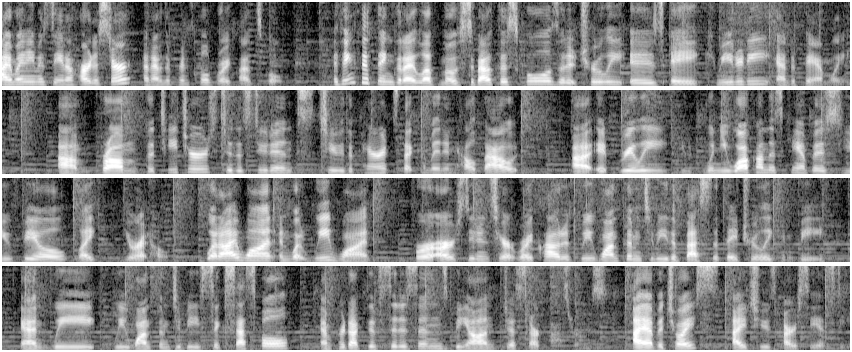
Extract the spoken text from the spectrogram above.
Hi, my name is Dana Hardester, and I'm the principal of Roy Cloud School. I think the thing that I love most about this school is that it truly is a community and a family. Um, from the teachers to the students to the parents that come in and help out, uh, it really, you, when you walk on this campus, you feel like you're at home. What I want and what we want for our students here at Roy Cloud is we want them to be the best that they truly can be. And we, we want them to be successful and productive citizens beyond just our classrooms. I have a choice. I choose RCSD.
